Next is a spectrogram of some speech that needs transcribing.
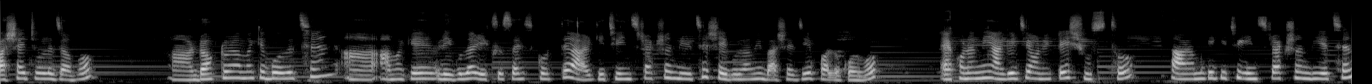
বাসায় চলে যাব। ডক্টর আমাকে বলেছেন আমাকে রেগুলার এক্সারসাইজ করতে আর কিছু ইনস্ট্রাকশন দিয়েছে, সেগুলো আমি বাসায় যেয়ে ফলো করব। এখন আমি আগের চেয়ে অনেকটাই সুস্থ। আর আমাকে কিছু ইনস্ট্রাকশন দিয়েছেন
